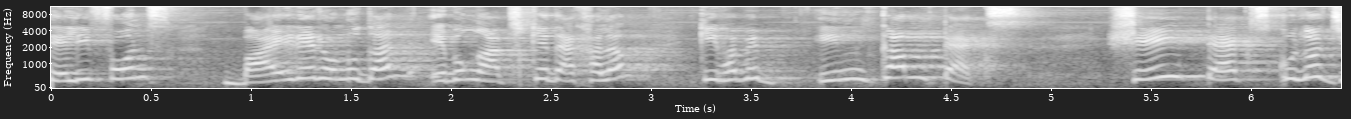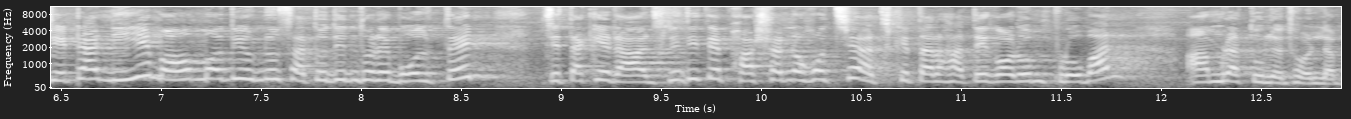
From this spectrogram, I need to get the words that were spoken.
টেলিফোনস বাইরের অনুদান এবং আজকে দেখালাম কীভাবে ইনকাম ট্যাক্স সেই ট্যাক্সগুলো যেটা নিয়ে মোহাম্মদ ইউনুস এতদিন ধরে বলতেন যে তাকে রাজনীতিতে ফাঁসানো হচ্ছে আজকে তার হাতে গরম প্রমাণ আমরা তুলে ধরলাম।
